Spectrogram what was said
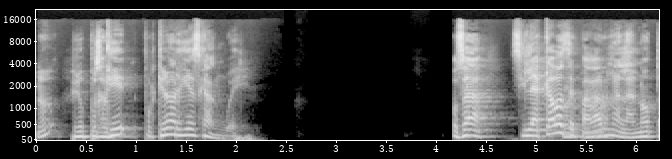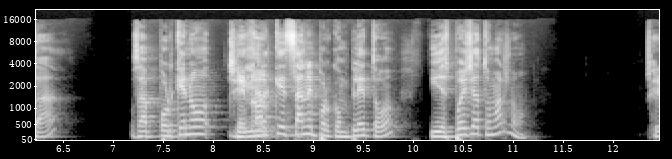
¿No? Pero ¿por, O sea, qué, ¿por qué lo arriesgan, güey? O sea, si le acabas de pagar una la nota, o sea, ¿por qué no Sí, dejar no. que sane por completo y después ya tomarlo? Sí.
